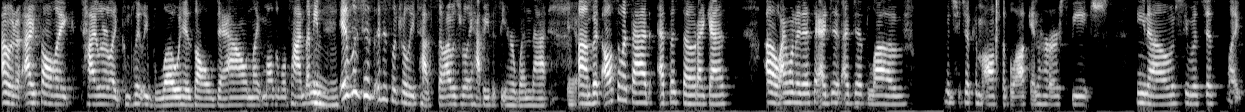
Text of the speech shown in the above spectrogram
I don't know. I saw like Tyler like completely blow his all down like multiple times. I mean, Mhm. it was just it just looked really tough. So I was really happy to see her win that. Yeah. Um, but also with that episode, I guess. Oh, I wanted to say I did I did love when she took him off the block in her speech. You know, she was just like,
